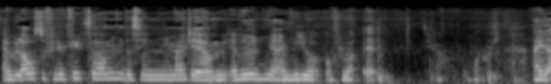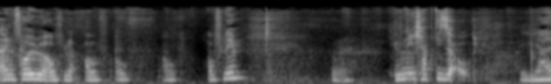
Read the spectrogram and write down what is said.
er will auch so viele Klicks haben. Deswegen meinte er, er will mit mir ein Video aufladen. Äh, Digga, oh Gott. Ein, eine Folge auf, auf, auf, auf, aufnehmen. Ich habe diese. Au ja,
